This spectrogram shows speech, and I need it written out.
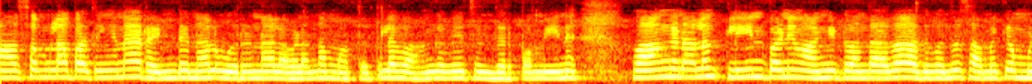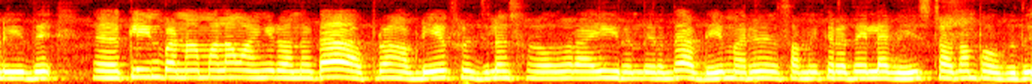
மாதம்லாம் பார்த்திங்கன்னா ரெண்டு நாள் ஒரு நாள் அவ்வளோதான் மொத்தத்தில் வாங்கவே செஞ்சுருப்போம் மீன். வாங்கினாலும் க்ளீன் பண்ணி வாங்கிட்டு வந்தால் தான் அது வந்து சமைக்க முடியுது. க்ளீன் பண்ணாமலாம் வாங்கிட்டு வந்துட்டா அப்புறம் அப்படியே ஃப்ரிட்ஜில் ஸ்டோராகி ஆகி இருந்து இருந்து அப்படியே மாதிரி சமைக்கிறதே இல்லை வேஸ்ட்டாக தான் போகுது.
